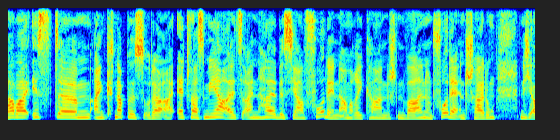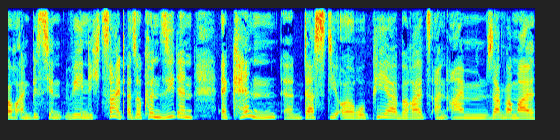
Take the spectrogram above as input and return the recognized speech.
Aber ist ähm, ein knappes oder etwas mehr als ein halbes Jahr vor den amerikanischen Wahlen und vor der Entscheidung nicht auch ein bisschen wenig Zeit? Also können Sie denn erkennen, äh, dass die Europäer bereits an einem, sagen wir mal,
